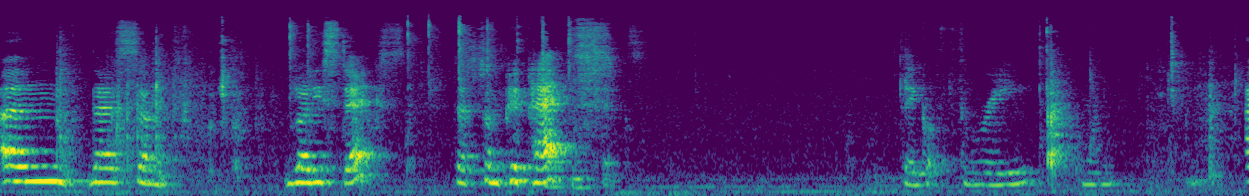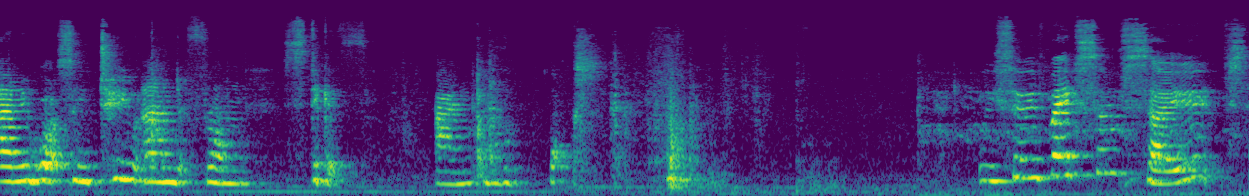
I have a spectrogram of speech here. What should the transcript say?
Um, there's some lolly sticks. There's some pipettes. They got three. One, And we've got some to and from stickers. and another box. We, so we've made some soaps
